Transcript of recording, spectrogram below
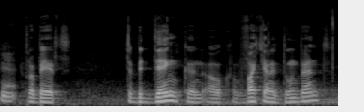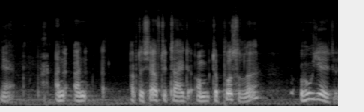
ja. probeert te bedenken ook wat je aan het doen bent. Ja, en, en op dezelfde tijd om te puzzelen hoe je,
